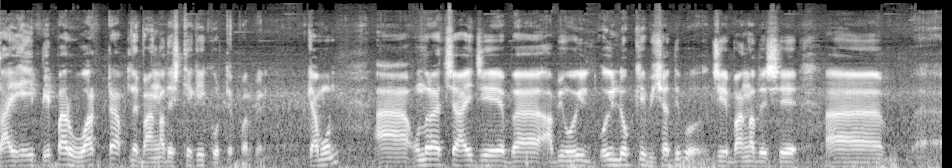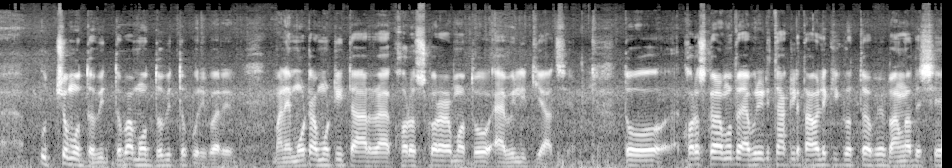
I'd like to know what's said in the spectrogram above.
তাই এই পেপার ওয়ার্কটা আপনি বাংলাদেশ থেকেই করতে পারবেন। কেমন? ওনারা চায় যে আমি ওই ওই লোককে ভিসা দিব যে বাংলাদেশে উচ্চ মধ্যবিত্ত বা মধ্যবিত্ত পরিবারের মানে মোটামুটি তার খরচ করার মতো অ্যাবিলিটি আছে। তো খরচ করার মতো অ্যাবিলিটি থাকলে তাহলে কি করতে হবে? বাংলাদেশে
